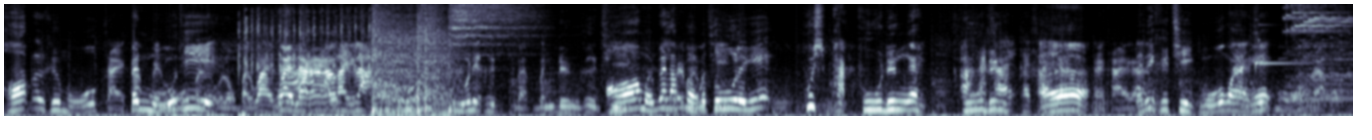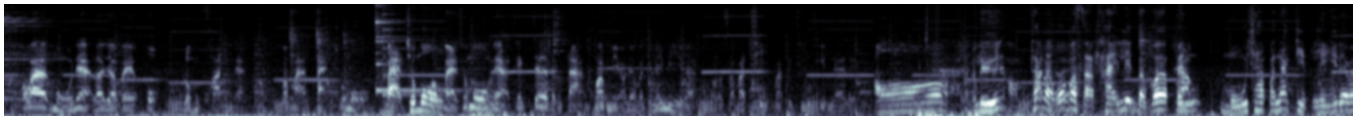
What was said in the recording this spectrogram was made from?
พอกนั่นคือหมู ใช่ครับเป็นหมูที่ไปลงไปว่ายว่ายน้ำ อะไรล่ะหมูเนี่ยคือแบบมันดึงคือฉีกอ๋อเหมือนเวลาเปิดประตูอะไรอย่างงี้ พุชผลักพูดึงไงอะพูดึงคล้ายๆคล้ายเอๆอกันคล้ายๆกัน แต่นี่คือฉีกหมูออกมาอย่างงี้หมูนะครับผมเพ ราะว่าหมูเนี่ยเราจะไปอบลมควันเนี่ยประมาณ 8 ชั่วโมง8 ชั่วโมง8ชั่วโมงเนี่ยเท็กเจอร์ต่างๆ ความเหนียวเนี่ยมันจะไม่มีแล้วเราสามารถฉีกมาเป็นชิ้นๆได้เลย อ๋อ แล้วก็มีหรือกลิ่นหอมถ้าแบบว่าภาษาไทยเรียกแบบว่าเป็นครับ หมูชาปนกิจอะไรอย่างงี้ได้ไหม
